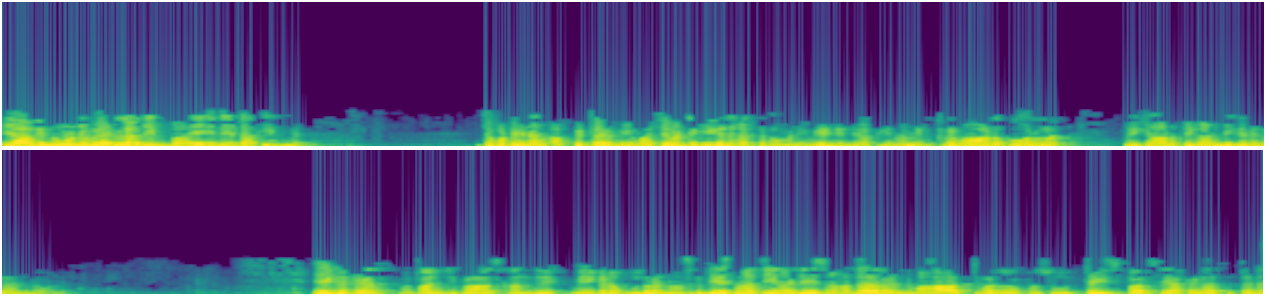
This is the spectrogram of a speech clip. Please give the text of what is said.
එයාගේ නුවණ වැඩිලා තිබ්බා ඒ දේ දකින්න. එතකොට එහෙනම් අපිට මේ වචන ටික ඉගෙන ගත්ත පමණින් වෙන්නේ නැහැ. අපි එහෙනම් මේ ක්‍රමානුකූලව මේක අර්ථ ගන්න ඉගෙන ගන්න ඕනේ. ඒකට පංචීපාස්කන්ධයේ මේකට බුදුරණවහන්සේගේ දේශනා තියෙනවා. දේශනා හදාරන්න. මහා අත්පදෝපම සූත්‍රයේ ස්පර්ශය හටගත්ත තැන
